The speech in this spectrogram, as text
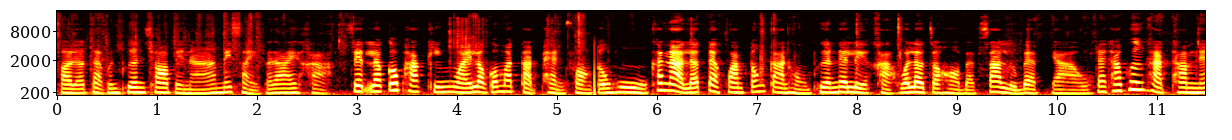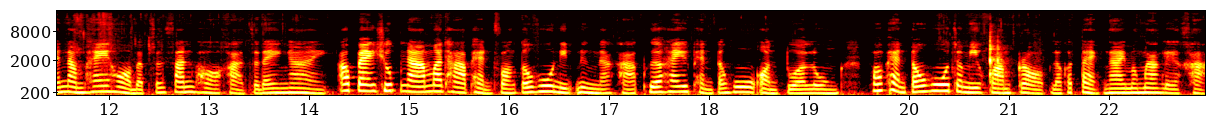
ซอยแล้วแต่เพื่อนๆชอบเลยนะ ไม่ใส่ก็ได้ค่ะ เสร็จแล้วก็พักทิ้งไว้เราก็มาตัดแผ่นฟองเต้าหู้ขนาดแล้วแต่ความต้องการของเพื่อนได้เลยค่ะ ว่าเราจะห่อแบบสั้นหรือแบบยาว แต่ถ้าเพิ่งหัดทำแนะนำให้ห่อแบบสั้นๆ พอค่ะจะได้ง่าย เอาแป้งชุบน้ำมาทาแผ่นฟองเต้าหู้นิดนึงนะคะ เพื่อให้แผ่นเต้าหู้อ่อนตัวลง เพราะแผ่นเต้าหู้จะมีความกรอบแล้วก็แตกง่ายมากๆเลยค่ะ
